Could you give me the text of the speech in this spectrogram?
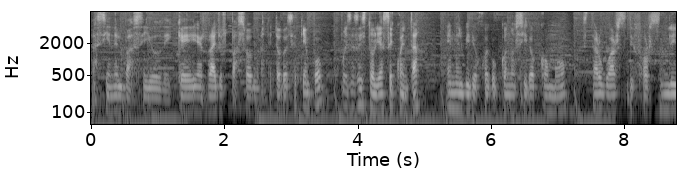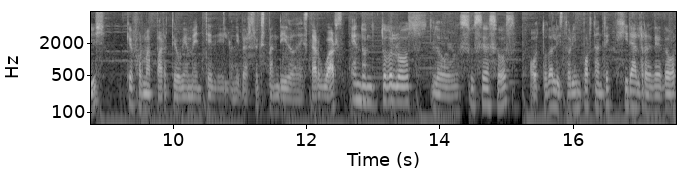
así en el vacío de qué rayos pasó durante todo ese tiempo, pues esa historia se cuenta en el videojuego conocido como Star Wars The Force Unleashed que forma parte obviamente del universo expandido de Star Wars, en donde todos los, los sucesos o toda la historia importante gira alrededor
